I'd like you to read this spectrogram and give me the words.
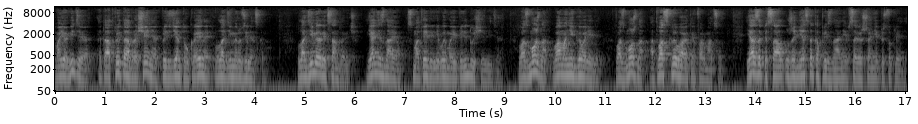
мое видео – это открытое обращение к президенту Украины Владимиру Зеленскому. Владимир Александрович, я не знаю, смотрели ли вы мои предыдущие видео. Возможно, вам о них говорили. Возможно, от вас скрывают информацию. Я записал уже несколько признаний в совершении преступлений.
